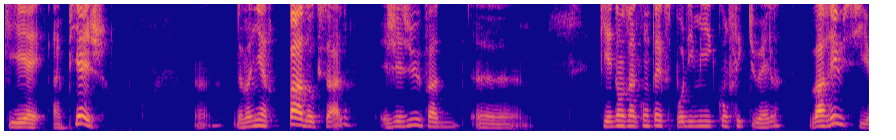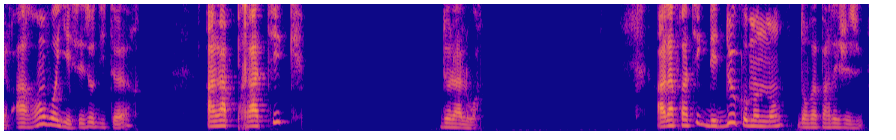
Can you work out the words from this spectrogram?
qui est un piège, de manière paradoxale, Jésus va, euh, qui est dans un contexte polémique, conflictuel, va réussir à renvoyer ses auditeurs à la pratique de la loi, à la pratique des deux commandements dont va parler Jésus.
